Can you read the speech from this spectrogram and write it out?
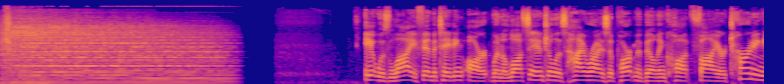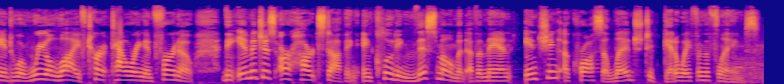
It was life imitating art when a Los Angeles high rise apartment building caught fire, turning into a real life towering inferno. The images are heart stopping, including this moment of a man inching across a ledge to get away from the flames.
